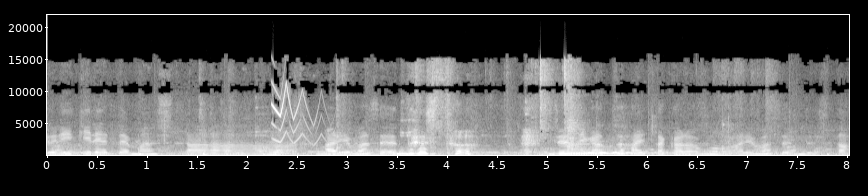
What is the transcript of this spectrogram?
売り切れてました。ありませんでした。12月入ったからもうありませんでした。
